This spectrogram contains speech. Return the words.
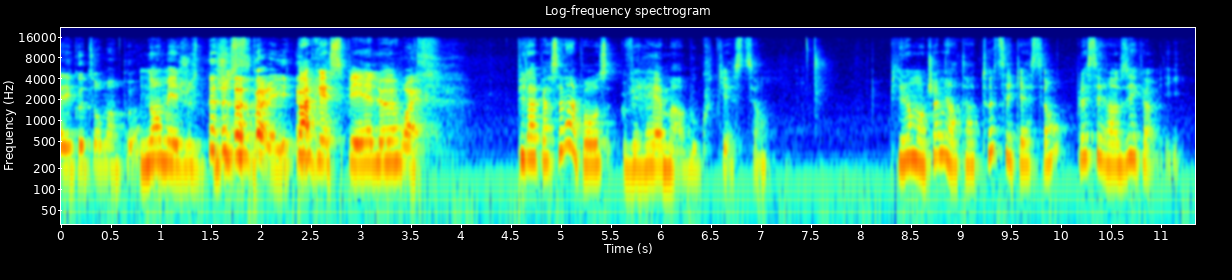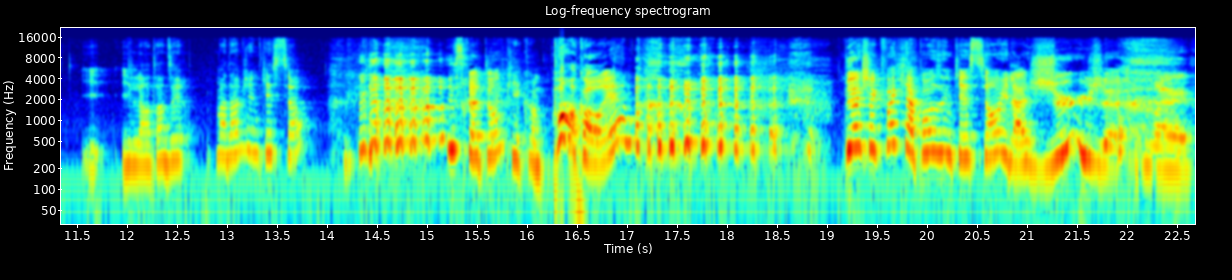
elle écoute sûrement pas. Non, mais juste, juste pareil. par respect, là. Ouais. Puis la personne, elle pose vraiment beaucoup de questions. Puis là, mon chum, il entend toutes ces questions. Puis là, c'est rendu, il, comme, il, il- il l'entend dire « Madame, j'ai une question. » Il se retourne, puis il est comme « Pas encore elle! » Puis à chaque fois qu'il pose une question, il la juge. Ouais.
